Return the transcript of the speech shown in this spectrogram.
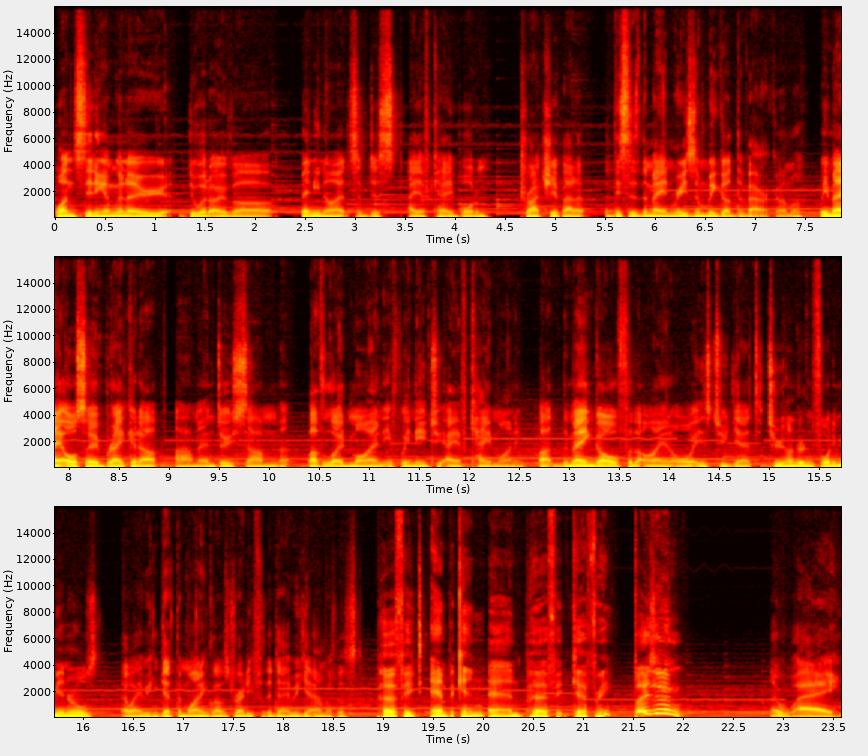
one sitting. I'm going to do it over many nights of just AFK boredom try chip at it. But this is the main reason we got the Varrock armor. We may also break it up um, and do some motherload mine if we need to AFK mining. But the main goal for the iron ore is to get 240 minerals. That way we can get the mining gloves ready for the day we get amethyst. Perfect Apmeken and perfect Kephri. Face him! No way.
